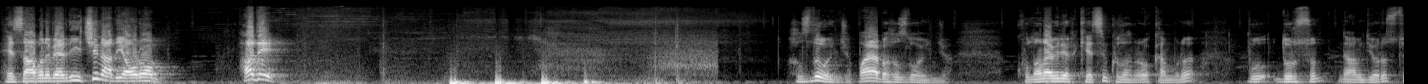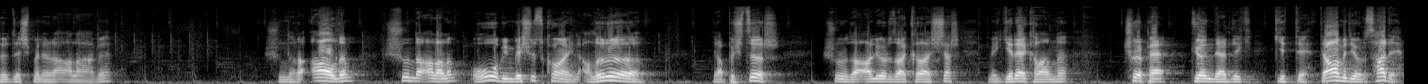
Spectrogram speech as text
hesabını verdiği için. Hadi yavrum. Hadi. Hızlı oyuncu. Bayağı bir hızlı oyuncu. Kullanabilir. Kesin kullanır Okan bunu. Bu dursun. Devam ediyoruz. Sözleşmeleri al abi. Şunları aldım. Şunu da alalım. Oo 1500 coin. Alırım. Yapıştır. Şunu da alıyoruz arkadaşlar. Ve geriye kalanını çöpe gönderdik. Gitti. Devam ediyoruz. Hadi.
